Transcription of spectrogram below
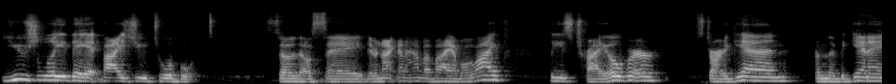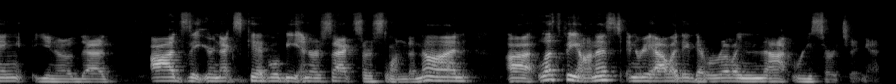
usually they advise you to abort. So they'll say they're not going to have a viable life. Please try over, start again from the beginning. You know, the odds that your next kid will be intersex are slim to none. Uh, let's be honest, in reality, they're really not researching it.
